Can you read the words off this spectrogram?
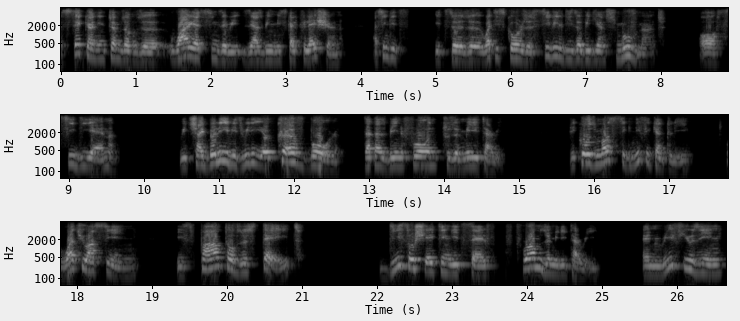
Second, in terms of the why I think there, is, there has been miscalculation, I think it's it's uh, the, what is called the civil disobedience movement or CDM, which I believe is really a curveball that has been thrown to the military. Because most significantly, what you are seeing is part of the state dissociating itself from the military and refusing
